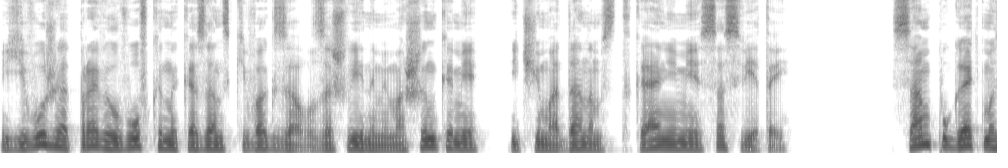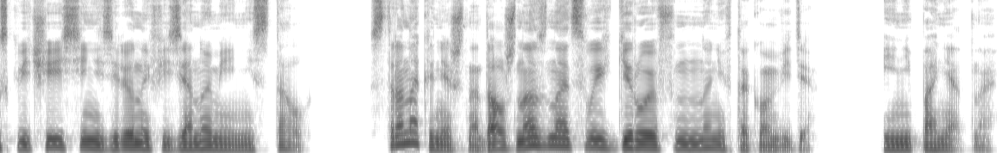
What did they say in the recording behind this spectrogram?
Его же отправил Вовка на Казанский вокзал за швейными машинками и чемоданом с тканями со Светой. Сам пугать москвичей сине-зеленой физиономией не стал. Страна, конечно, должна знать своих героев, но не в таком виде. И непонятно,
